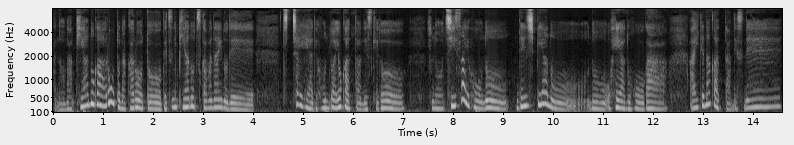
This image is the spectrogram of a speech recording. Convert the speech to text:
あの、まあ、ピアノがあろうとなかろうと別にピアノ使わないので、ちっちゃい部屋で本当は良かったんですけど、その小さい方の電子ピアノのお部屋の方が空いてなかったんですね。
